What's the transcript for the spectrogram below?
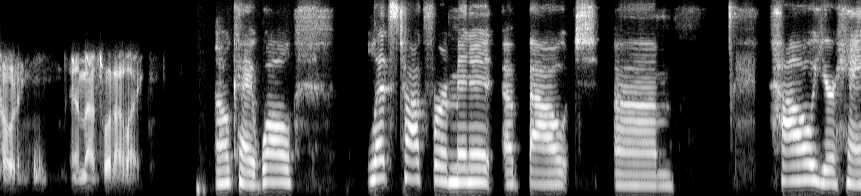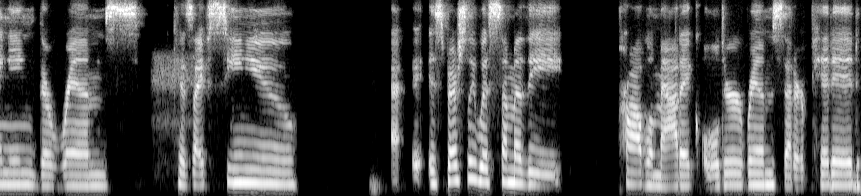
coating, and that's what I like. Okay, well, let's talk for a minute about um, how you're hanging the rims because I've seen you, especially with some of the problematic older rims that are pitted,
